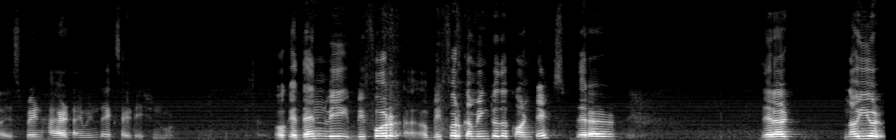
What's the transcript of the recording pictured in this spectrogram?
uh, spend higher time in the excitation mode. Okay, then we before uh, before coming to the contacts, there are there are now you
